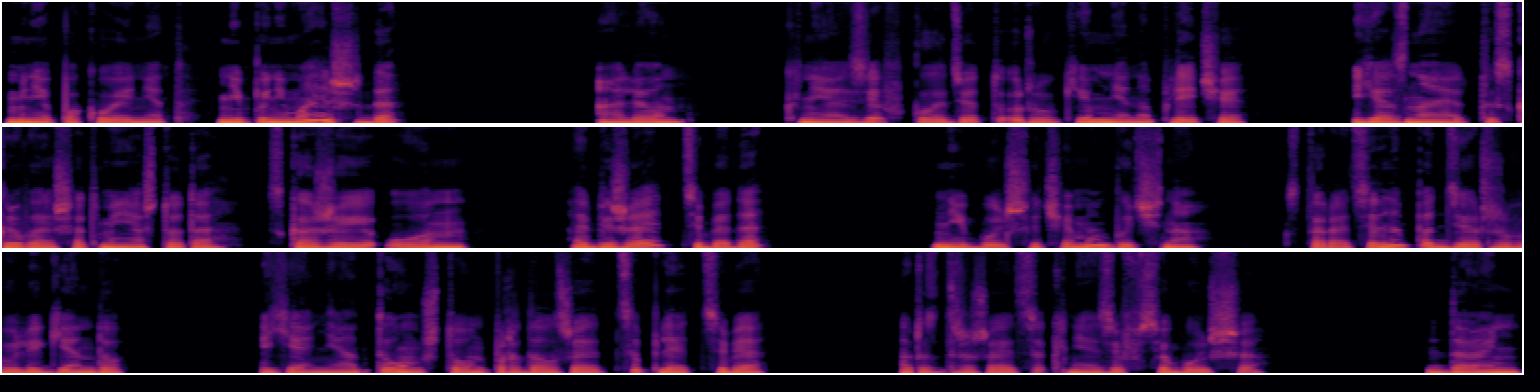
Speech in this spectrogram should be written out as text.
Мне покоя нет. Не понимаешь, да?» «Ален», — Князев кладет руки мне на плечи. «Я знаю, ты скрываешь от меня что-то. Скажи, он...» Обижает тебя, да? Не больше, чем обычно. Старательно поддерживаю легенду. Я не о том, что он продолжает цеплять тебя. Раздражается князев все больше. Дань,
